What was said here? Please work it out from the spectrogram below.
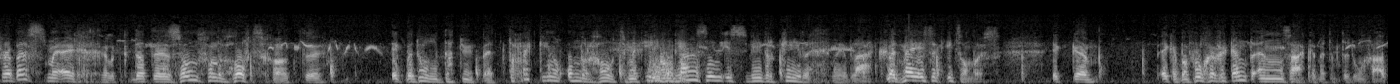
Verbaast me eigenlijk dat de zoon van de hoofdschout... eh, ik bedoel dat u betrekkingen onderhoudt met iemand die... verbazing is wederkerig, meneer Blaak. Met mij is het iets anders. Ik, eh, ik heb hem vroeger gekend en zaken met hem te doen gehad.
